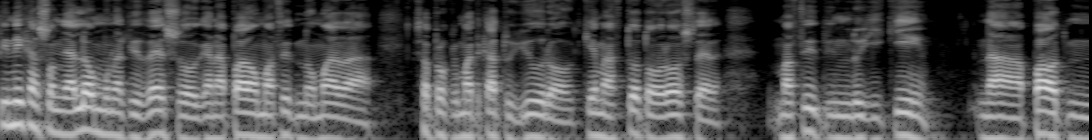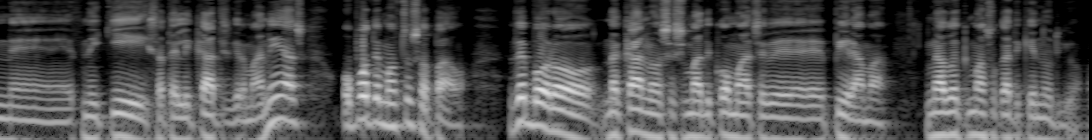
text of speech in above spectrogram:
την είχα στο μυαλό μου να τη δέσω για να πάω με αυτή την ομάδα στα προκριματικά του Euro και με αυτό το roster, με αυτή την λογική να πάω την ε, εθνική στα τελικά της Γερμανίας. Οπότε με αυτούς θα πάω. Δεν μπορώ να κάνω σε σημαντικό ματς ε ε, πείραμα να δοκιμάσω κάτι καινούριο.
